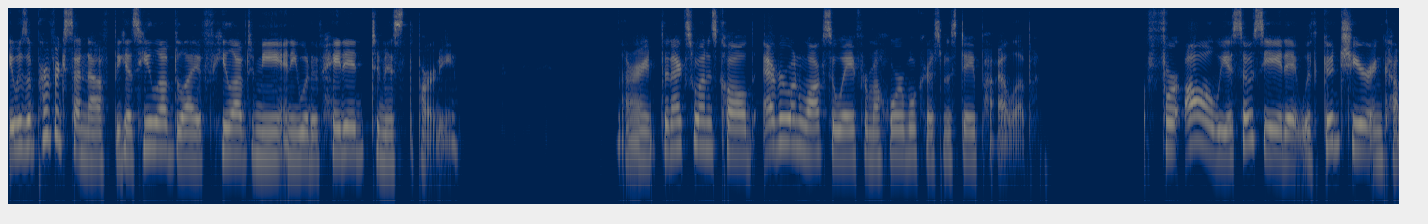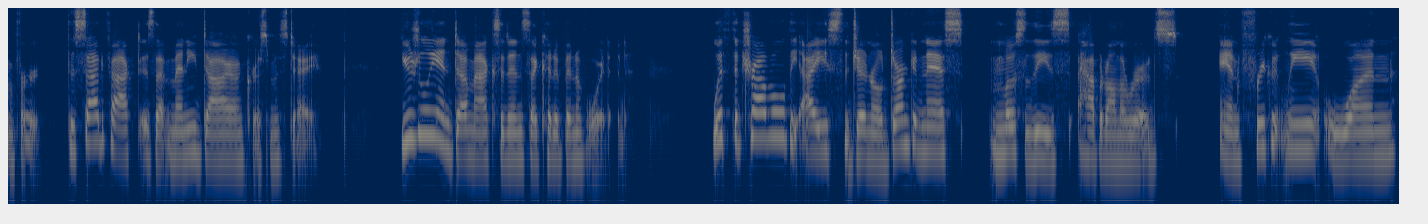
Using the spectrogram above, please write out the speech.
It was a perfect send off because he loved life, he loved me, and he would have hated to miss the party. All right, the next one is called Everyone Walks Away from a Horrible Christmas Day Pileup. For all, we associate it with good cheer and comfort. The sad fact is that many die on Christmas Day, usually in dumb accidents that could have been avoided. With the travel, the ice, the general drunkenness, most of these happen on the roads, and frequently one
